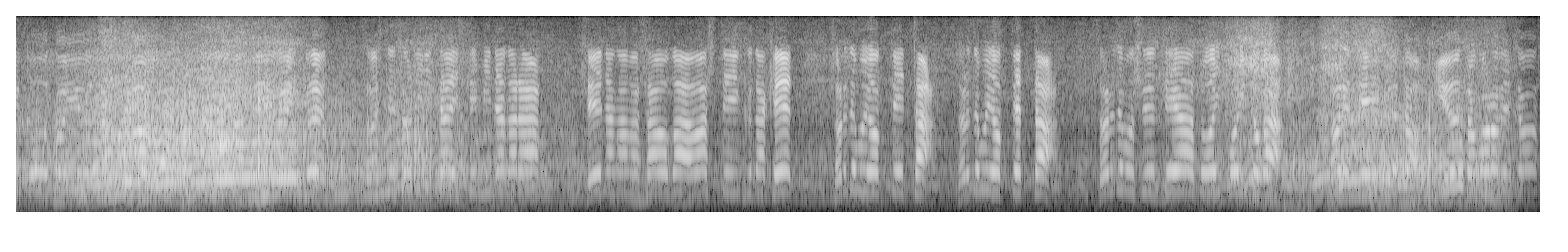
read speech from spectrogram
いこうというところ。松井が行く。そしてそれに対して見ながら末永正雄が合わせていくだけ。それでも寄っていった。それでも寄っていった。それでも数手アート追いポイントが取れていくというところでしょう。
